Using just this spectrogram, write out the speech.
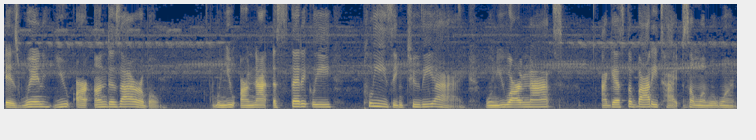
is when you are undesirable, when you are not aesthetically pleasing to the eye, when you are not I guess the body type someone would want.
